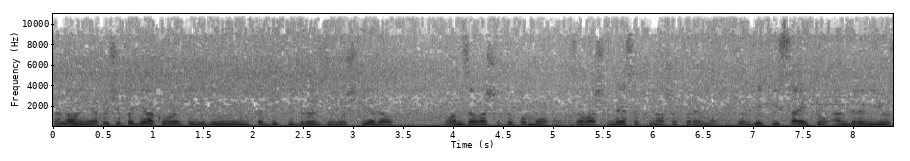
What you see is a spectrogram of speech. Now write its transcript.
Шановні, я хочу подякувати від імені та підрозділу шведів вам за вашу допомогу, за ваш внесок в нашу перемогу. Завдяки сайту News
